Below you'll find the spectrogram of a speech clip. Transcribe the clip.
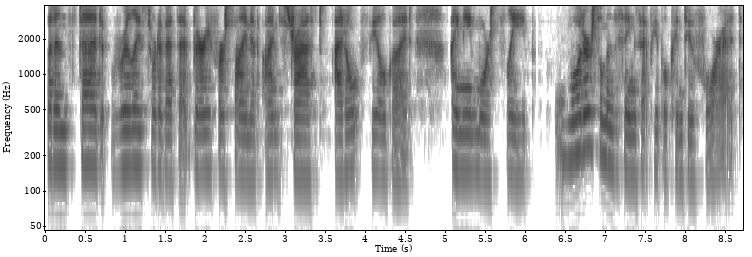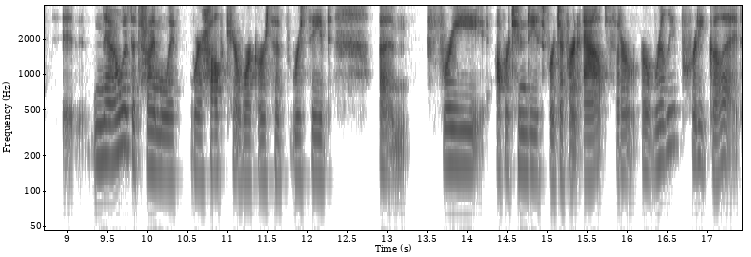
but instead, really sort of at that very first sign of I'm stressed, I don't feel good, I need more sleep. What are some of the things that people can do for it? Now is a time with, where healthcare workers have received um, free opportunities for different apps that are, are really pretty good.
